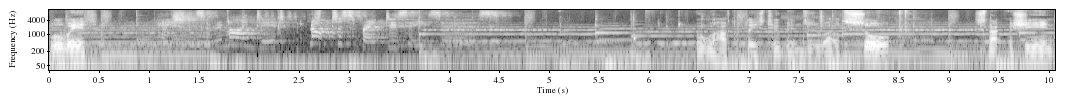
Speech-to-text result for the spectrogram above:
We'll wait. Patients are reminded not to spread diseases. Oh, we'll have to place two bins as well. So, snack machine.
